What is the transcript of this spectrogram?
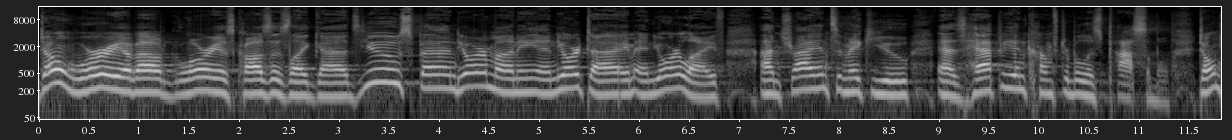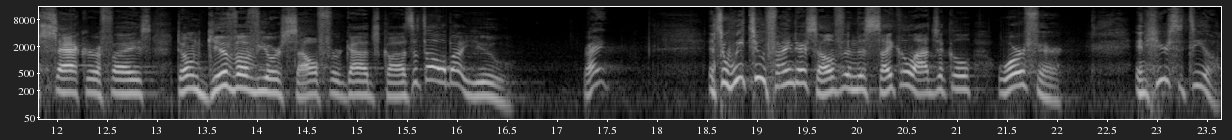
don't worry about glorious causes like God's. You spend your money and your time and your life on trying to make you as happy and comfortable as possible. Don't sacrifice, don't give of yourself for God's cause. It's all about you, right? And so we too find ourselves in this psychological warfare. And here's the deal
